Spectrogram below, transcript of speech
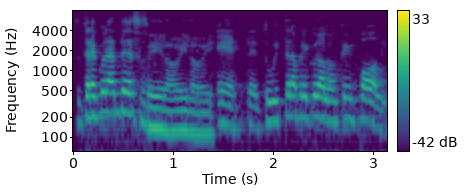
¿Tú te recuerdas de eso? Sí, lo vi, lo vi. Este, ¿Tú viste la película Long Came Polly?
